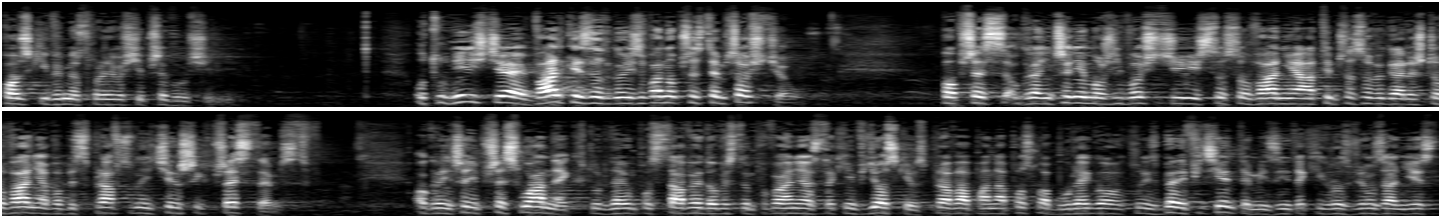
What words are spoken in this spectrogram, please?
polski wymiar sprawiedliwości przewrócili. Utrudniliście walkę z zorganizowaną przestępczością poprzez ograniczenie możliwości stosowania tymczasowego aresztowania wobec sprawców najcięższych przestępstw, ograniczenie przesłanek, które dają podstawę do występowania z takim wnioskiem. Sprawa pana posła Burego, który jest beneficjentem innymi takich rozwiązań, jest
